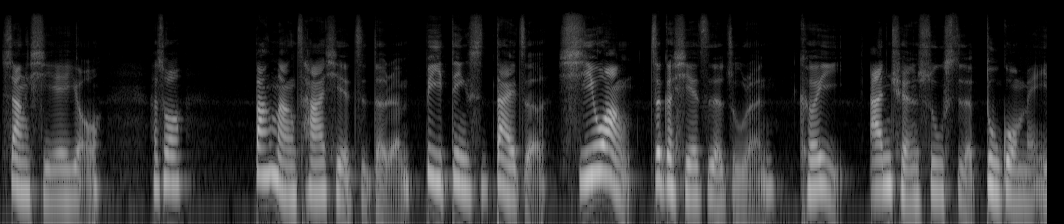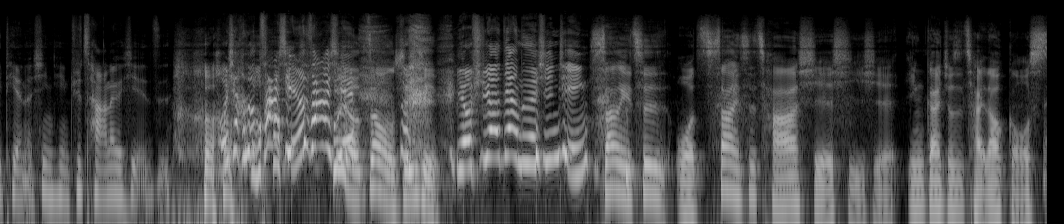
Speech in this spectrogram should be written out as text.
上鞋油。他说，帮忙擦鞋子的人必定是带着希望这个鞋子的主人可以安全舒适的度过每一天的心情去擦那个鞋子。我想说，擦鞋就擦鞋，有这种心情，有需要这样子的心情。上一次我上一次擦鞋洗鞋，应该就是踩到狗屎，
